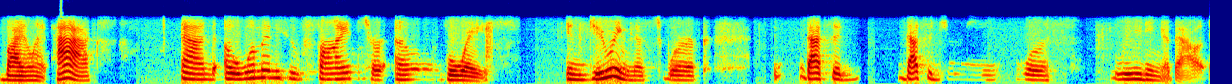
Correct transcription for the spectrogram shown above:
violent acts, and a woman who finds her own voice in doing this work, that's a that's a journey worth reading about.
